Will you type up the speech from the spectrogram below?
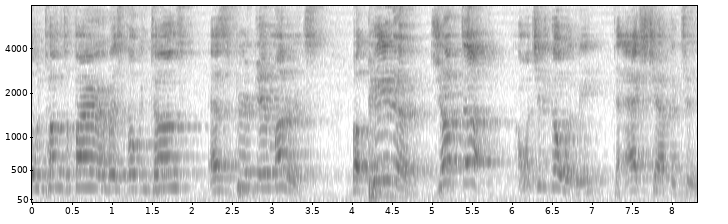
cloven tongues of fire, everybody spoke in tongues as the Spirit gave utterance. But Peter jumped up. I want you to go with me to Acts chapter 2,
